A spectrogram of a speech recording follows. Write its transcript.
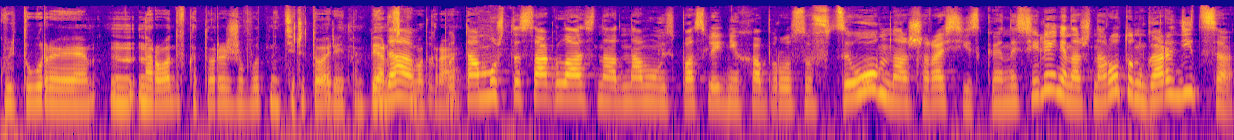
культуры народов, которые живут на территории там, Пермского да, края? потому что, согласно одному из последних опросов в ЦИОМ, наше российское население, наш народ, он гордится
